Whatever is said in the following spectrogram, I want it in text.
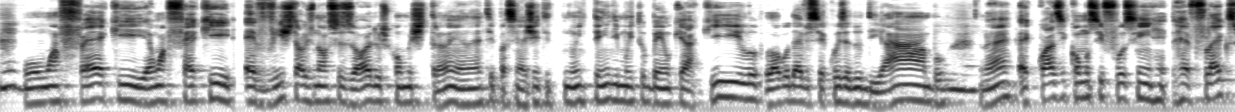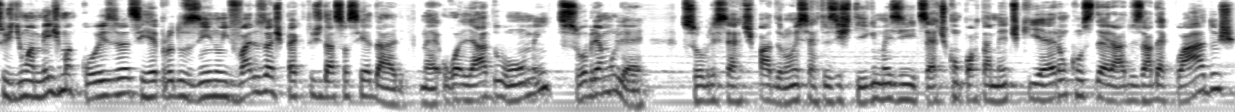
uhum. uma fé que é uma fé que é vista aos nossos olhos como estranha, né? Tipo assim, a gente não entende muito bem o que é aquilo, logo deve ser coisa do diabo, uhum. né? É quase como se fossem reflexos de uma mesma coisa se reproduzindo em vários aspectos da sociedade, né? O olhar do homem sobre a mulher sobre certos padrões, certos estigmas e certos comportamentos que eram considerados adequados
